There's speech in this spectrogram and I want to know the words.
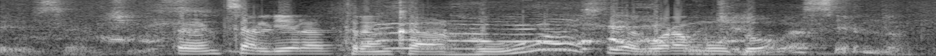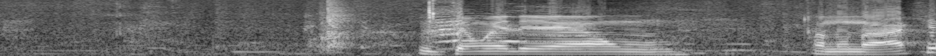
Interessantíssimo. antes ali era tranca-ruas e agora mudou. Sendo. Então ele é um Anunnaki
